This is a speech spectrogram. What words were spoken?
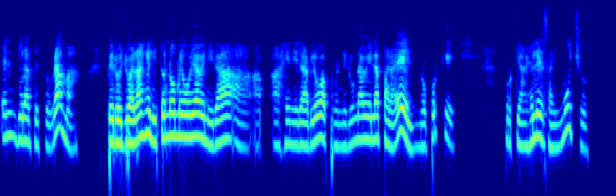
durante el programa, pero yo al angelito no me voy a venir a, a, generarle o a ponerle una vela para él, no porque, porque ángeles hay muchos.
